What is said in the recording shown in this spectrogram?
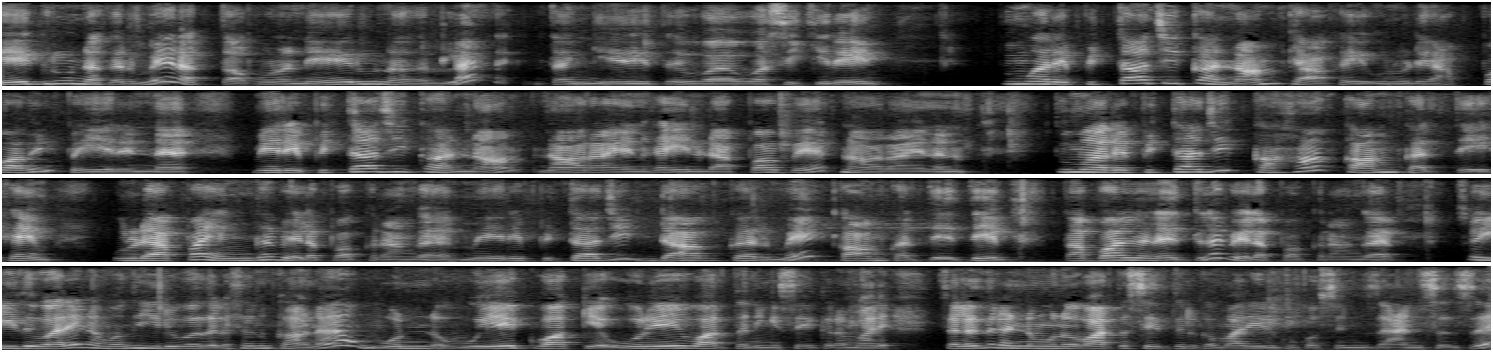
நேக்ரு நகருமே ரத்தாகும். நான் நேரு நகரில் தங்கி வ வசிக்கிறேன். துமாரே பித்தாஜிகா நாம் கியாக உன்னுடைய அப்பாவின் பெயர் என்ன? மேரே பித்தாஜிகா நாம் நாராயணக என்னுடைய அப்பா பெயர் நாராயணன். துமாரே பித்தாஜி கஹா காம் கர்த்தேகை உன்னுடைய அப்பா எங்கே வேலை பார்க்குறாங்க? மேரே பித்தாஜி டாக்டருமே காம் கர்த்தே தபால் நிலையத்தில் வேலை பார்க்குறாங்க. ஸோ இதுவரை நம்ம வந்து இருபது லெசனுக்கான ஒன் ஏக் வாக்கிய ஒரே வார்த்தை நீங்கள் சேர்க்குற மாதிரி சிலது ரெண்டு மூணு வார்த்தை சேர்த்துருக்க மாதிரி இருக்கும் கொஸ்டின்ஸ் ஆன்சர்ஸு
